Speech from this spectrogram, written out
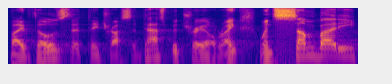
By those that they trusted. That's betrayal, right? When somebody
